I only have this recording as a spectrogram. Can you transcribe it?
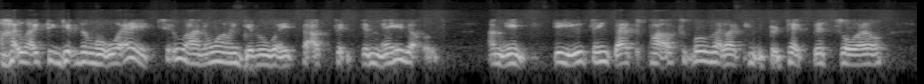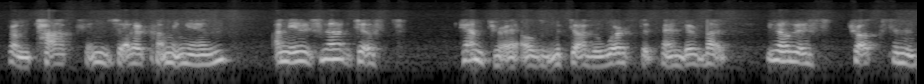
I like to give them away too. I don't want to give away toxic tomatoes. I mean, do you think that's possible that I can protect this soil from toxins that are coming in? I mean, it's not just chemtrails, which are the worst offender, but, you know, there's trucks and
